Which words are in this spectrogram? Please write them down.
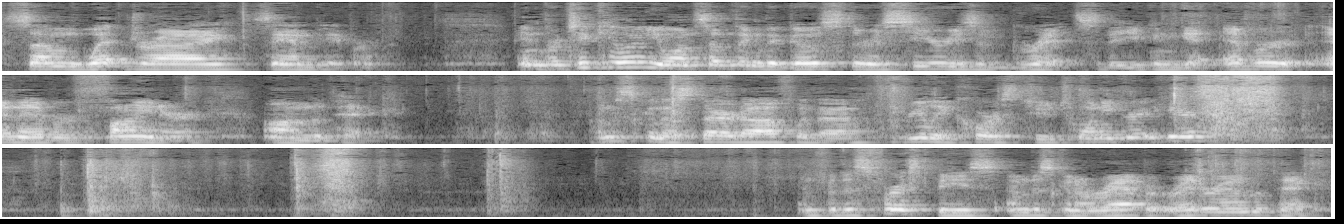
some wet dry sandpaper. In particular, you want something that goes through a series of grits so that you can get ever and ever finer on the pick. I'm just going to start off with a really coarse 220 grit here. And for this first piece, I'm just going to wrap it right around the pick.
